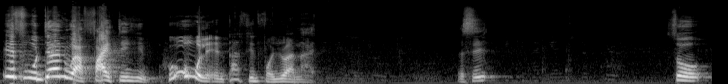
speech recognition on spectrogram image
If we then we are fighting him, who will intercede for you and I? You see? So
